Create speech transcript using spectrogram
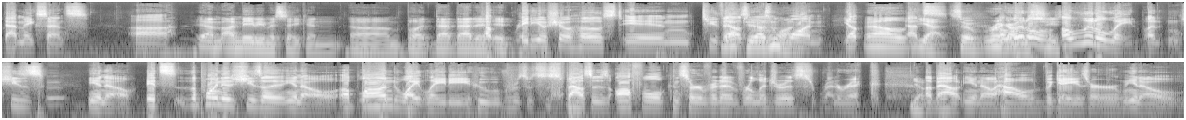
That makes sense. Uh, Yeah, I'm- I may be mistaken, um, but that that yep, it. radio show host in 2001. 2001. Yep. Well, yeah. So a little she's, a little late, but she's you know it's the point is she's a you know a blonde white lady who spouses awful conservative religious rhetoric Yep. about you know how the gays are you know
